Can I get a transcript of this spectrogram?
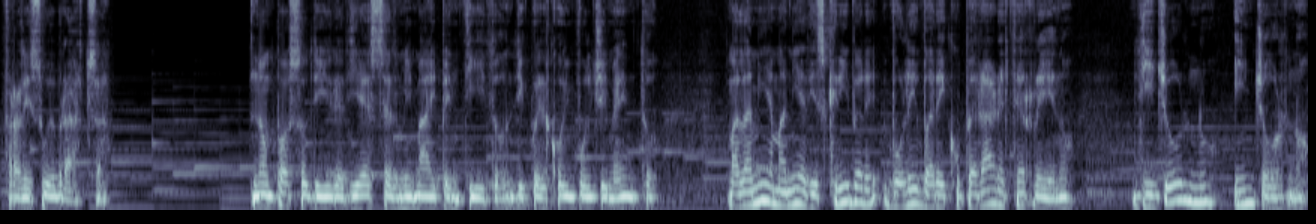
fra le sue braccia. Non posso dire di essermi mai pentito di quel coinvolgimento, ma la mia mania di scrivere voleva recuperare terreno di giorno in giorno.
